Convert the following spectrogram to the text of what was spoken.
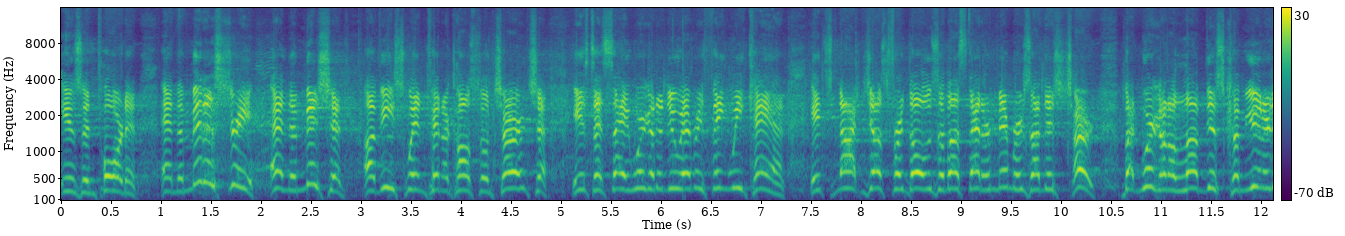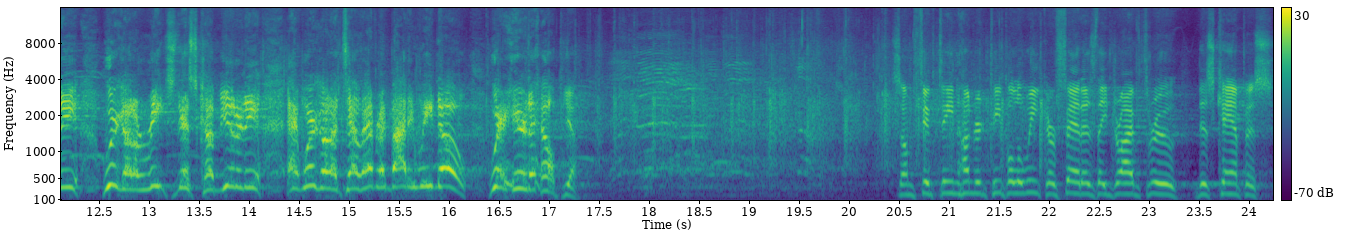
is important. And the ministry and the mission of East Wind Pentecostal Church uh, is to say we're going to do everything we can. It's not just for those of us that are members of this church, but we're going to love this community. We're going to reach this community, and we're going to tell everybody we know we're here to help you. Some 1,500 people a week are fed as they drive through this campus.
